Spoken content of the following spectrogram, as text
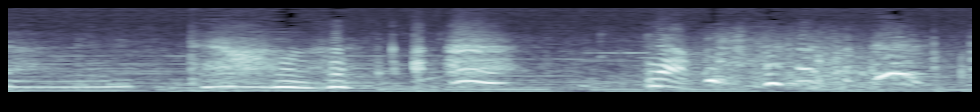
talent. now.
